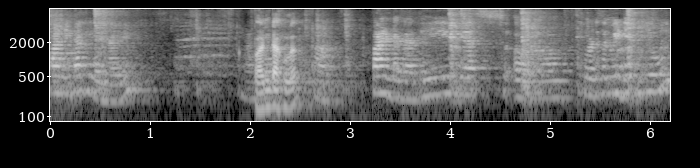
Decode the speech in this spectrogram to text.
पाणी टाकलंय ना मी. पाणी टाकलं? हा. पाणी टाका ही गॅस थोडासा मीडियम ठेवून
